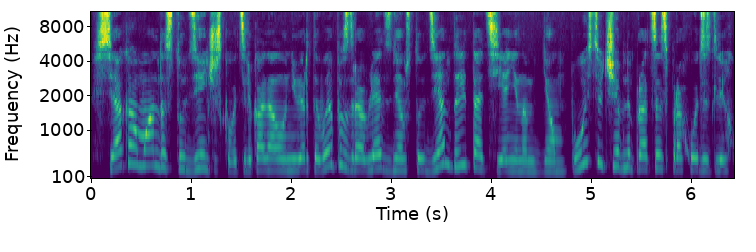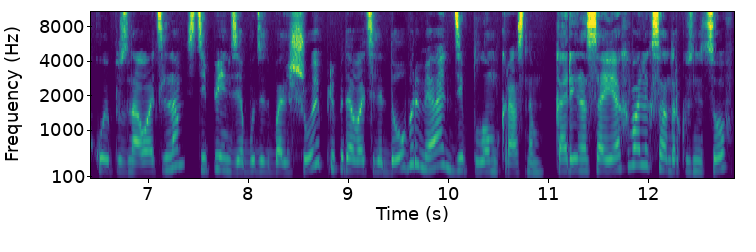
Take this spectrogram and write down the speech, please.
Вся команда студенческого телеканала «Универ ТВ» поздравляет с Днем студента и Татьяниным днем. Пусть учебный процесс проходит легко и познавательно, стипендия будет большой, преподаватели добрыми, а диплом красным. Карина Саяхова, Александр Кузнецов,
